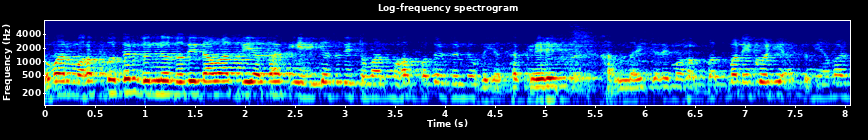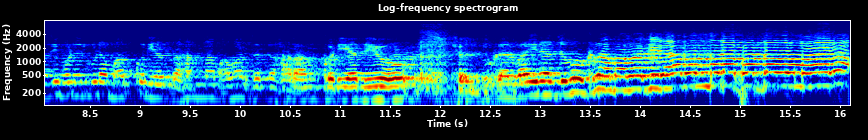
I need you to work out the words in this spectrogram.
তোমার মহব্বতের জন্য যদি দাওয়াত দিয়া থাকি, এইটা যদি তোমার মহব্বতের জন্য হইয়া থাকে। আল্লাহ এটারে মহব্বত মনে করিয়া তুমি আমার জীবনের গুণা মাফ করিয়া জাহান্নাম আমার জন্য হারাম করিয়া দিও। ফেসবুকের বাইরা যুবকরা, বাবাজিরা, বন্ধুরা ফাটাওয়ার মায়েরা,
